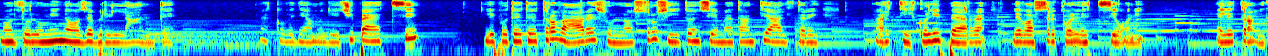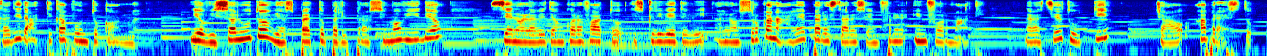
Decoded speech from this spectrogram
molto luminosa e brillante. Ecco vediamo 10 pezzi, li potete trovare sul nostro sito insieme a tanti altri articoli per le vostre collezioni. Elettronicadidattica.com Io vi saluto, vi aspetto per il prossimo video se non l'avete ancora fatto iscrivetevi al nostro canale per restare sempre informati. Grazie a tutti, ciao, a presto!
